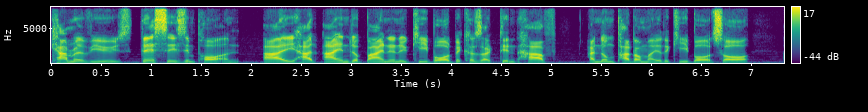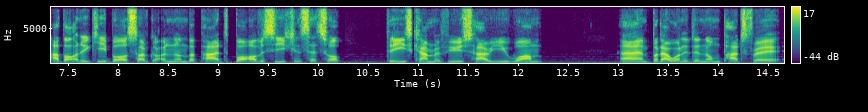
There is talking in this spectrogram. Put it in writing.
camera views. This is important. I had I ended up buying a new keyboard because I didn't have a numpad on my other keyboard. So I bought a new keyboard, so I've got a number pad. But obviously, you can set up these camera views how you want. Um, but I wanted a numpad for it.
